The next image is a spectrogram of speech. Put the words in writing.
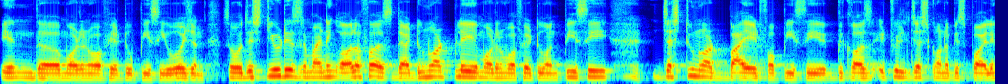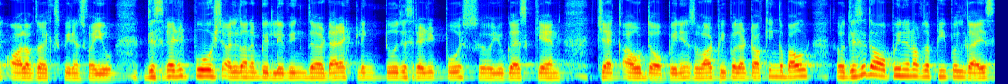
in the modern warfare 2 pc version. So this dude is reminding all of us that do not play modern warfare 2 on pc just do not buy it for pc because it will just gonna be spoiling all of the experience for you. This reddit post i'm gonna be leaving the direct link to this reddit post so you guys can check out the opinions what people are talking about. So this is the opinion of the people guys.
